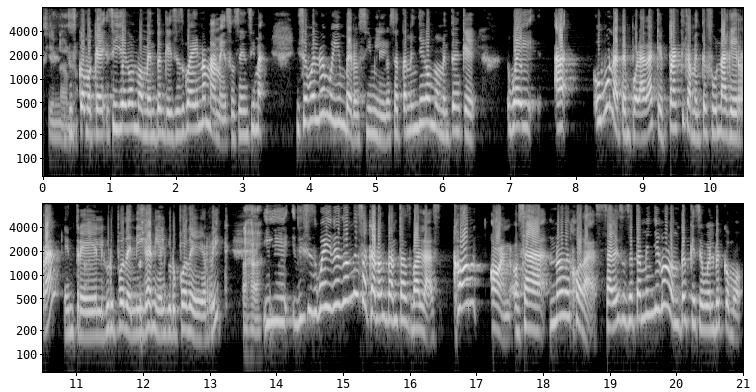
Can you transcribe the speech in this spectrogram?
sí, no, Entonces como que sí llega un momento en que dices, güey, no mames, o sea, encima, y se vuelve muy inverosímil, o sea, también llega un momento en que, güey, ah, hubo una temporada que prácticamente fue una guerra entre el grupo de Negan y el grupo de Rick. Y, dices, güey, ¿de dónde sacaron tantas balas? Come on, o sea, no me jodas, ¿sabes? O sea, también llega un momento que se vuelve como...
